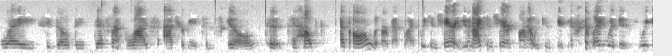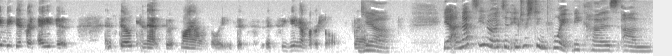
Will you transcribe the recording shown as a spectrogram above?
way to build these different life attributes and skills to, to help us all live our best life. We can share it. You and I can share a smile. We can speak different languages. We can be different ages and still connect to a smile and believe. It's, it's universal. So. Yeah. Yeah, and that's, you know, it's an interesting point because, um,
